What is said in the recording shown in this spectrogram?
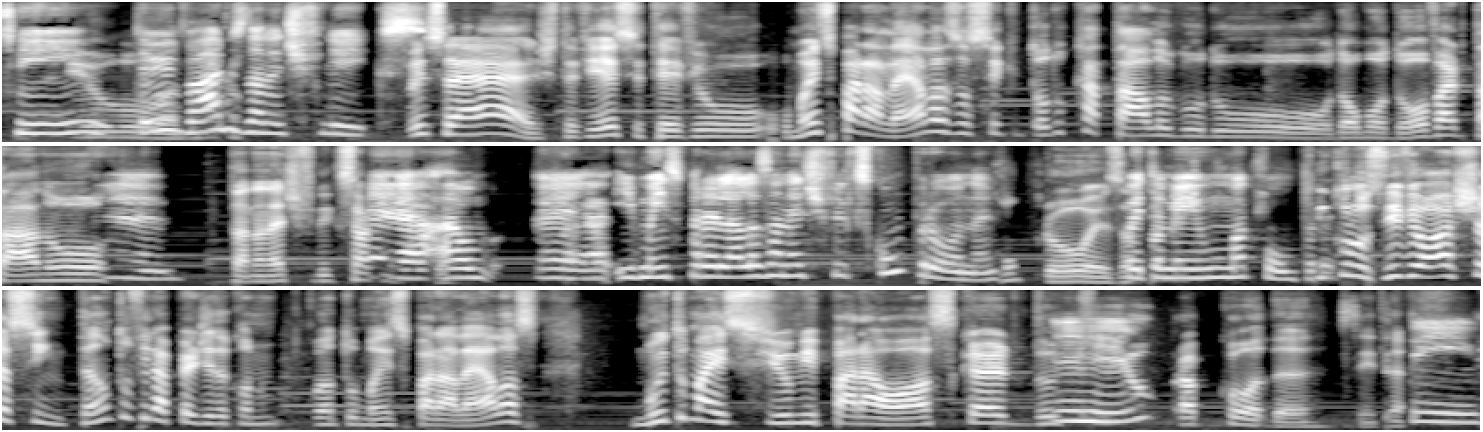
Sim, Eu- teve vários da Netflix. Pois é, teve esse, teve o, o Mães Paralelas, eu sei que todo o catálogo do, do Almodóvar tá, no, É, tá na Netflix é, agora. a- é, e Mães Paralelas a Netflix comprou, né? Comprou, Foi exatamente. também uma compra. Inclusive, eu acho assim, tanto Filha Perdida quanto, Mães Paralelas, muito mais filme para Oscar do que Uhum. o próprio Coda. Sim.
